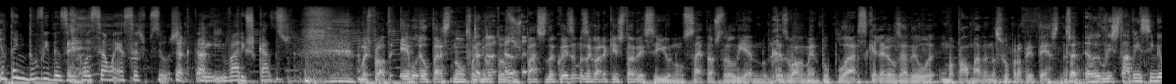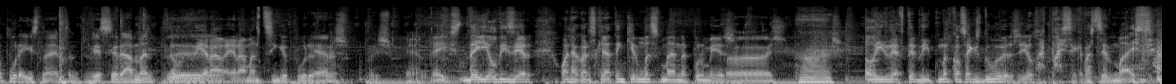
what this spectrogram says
eu tenho dúvidas em relação a essas pessoas que têm vários casos. Mas pronto, ele, ele parece que não apanhou todos os passos da coisa, mas agora que a história saiu num site australiano razoavelmente popular, se calhar ele já deu uma palmada na sua própria testa. Portanto, ela estava em Singapura, é isso, não é? Portanto, devia ser a amante. Ele era, era amante de Singapura, Era. pois, pois. Era. É isso. Daí ele dizer: Olha, agora se calhar tem que ir uma semana por mês. Pois. Ali deve ter dito: Não consegues duas. E ele: Pá, isso é capaz de ser demais.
